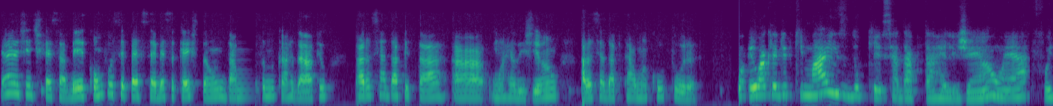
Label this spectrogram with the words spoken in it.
É, a gente quer saber como você percebe essa questão da mudança no cardápio para se adaptar a uma religião, para se adaptar a uma cultura. Eu acredito que mais do que se adaptar à religião é foi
